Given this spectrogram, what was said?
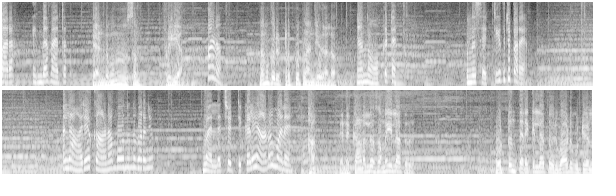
പറ എന്താ മാറ്റർ രണ്ടു മൂന്ന് ദിവസം ഫ്രീയാ. ആണോ? നമുക്കൊരു ട്രിപ്പ് പ്ലാൻ ചെയ്താലോ? ഞാൻ നോക്കട്ടെ. ഒന്ന് സെറ്റ് ചെയ്തിട്ട് പറയാം. അല്ല ആരെയോ കാണാൻ പോകുന്നെന്ന് പറഞ്ഞു? വല്ല ചുറ്റിക്കളിയാണോ മോനെ? എനക്കാണല്ലോ നിനക്കാണല്ലോ സമയമില്ലാത്തത്. ഒട്ടും തിരക്കില്ലാത്ത ഒരുപാട് കുട്ടികൾ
